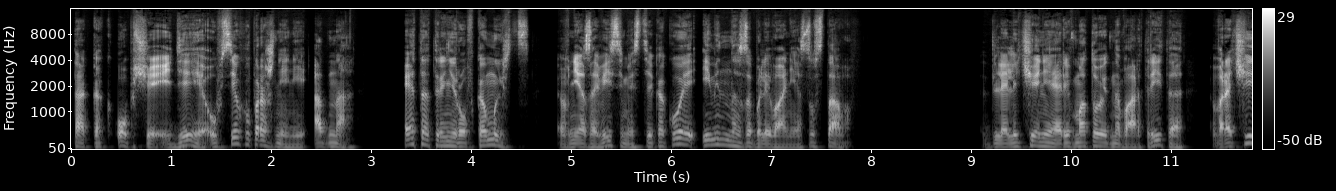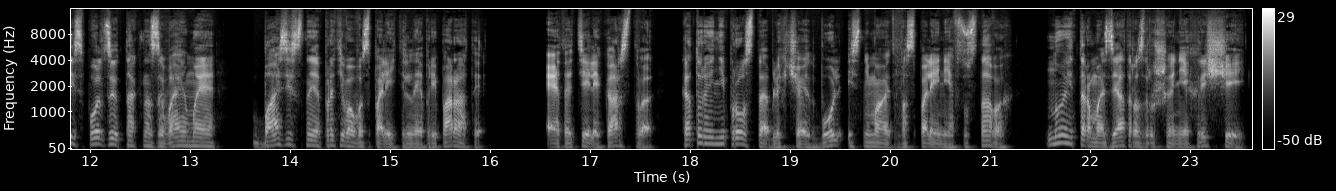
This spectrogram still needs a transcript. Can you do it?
так как общая идея у всех упражнений одна – это тренировка мышц, вне зависимости, какое именно заболевание суставов. Для лечения ревматоидного артрита врачи используют так называемые базисные противовоспалительные препараты. Это те лекарства, которые не просто облегчают боль и снимают воспаление в суставах, но и тормозят разрушение хрящей,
